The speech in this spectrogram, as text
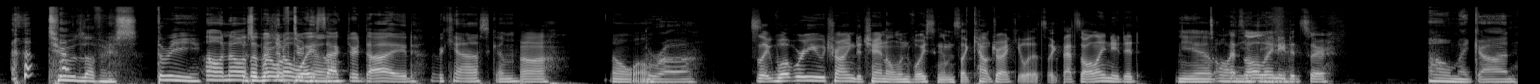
two lovers. Three. Oh no, There's the a werewolf original voice now. actor died. We can't ask him. Uh, Oh well. Bruh. it's like what were you trying to channel when voicing him? It's like Count Dracula. It's like that's all I needed. Yeah. That's all that's I, all I needed, sir. Oh my god.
